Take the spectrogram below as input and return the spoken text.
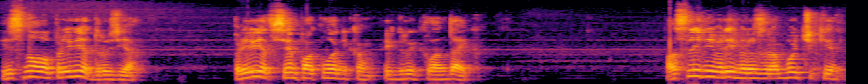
И снова привет, друзья! Привет всем поклонникам игры Клондайк. В последнее время разработчики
